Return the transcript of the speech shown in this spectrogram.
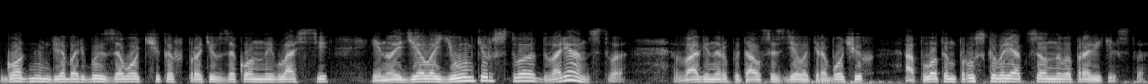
годным для борьбы заводчиков против законной власти, Иное дело юнкерство, дворянство. Вагнер пытался сделать рабочих оплотом прусского реакционного правительства.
